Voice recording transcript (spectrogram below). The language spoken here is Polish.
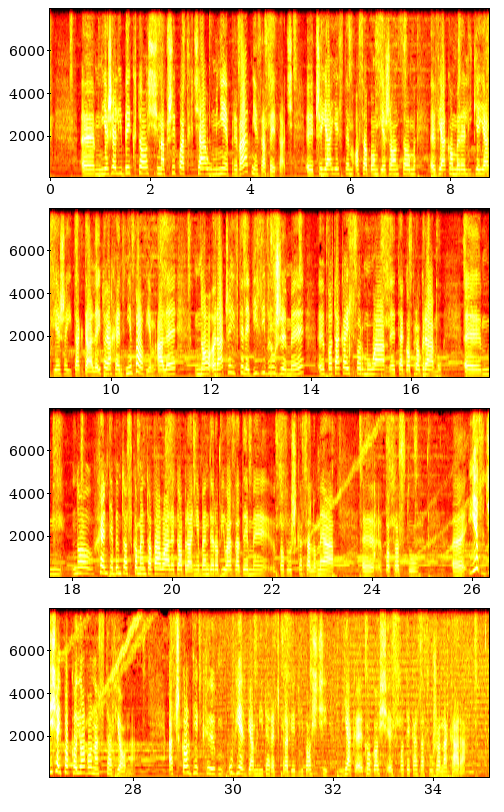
Jeżeli by ktoś na przykład chciał mnie prywatnie zapytać, e, czy ja jestem osobą wierzącą, e, w jaką religię ja wierzę i tak dalej, to ja chętnie powiem, ale no raczej w telewizji wróżymy, e, bo taka jest formuła tego programu. No chętnie bym to skomentowała, ale dobra, nie będę robiła zadymy, bo wróżka Salomea po prostu jest dzisiaj pokojowo nastawiona. Aczkolwiek uwielbiam literę sprawiedliwości, jak e, kogoś e, spotyka zasłużona kara.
